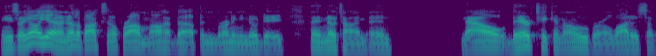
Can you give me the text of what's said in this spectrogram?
And he's like, Oh yeah, another box, no problem. I'll have that up and running in no day in no time. And now they're taking over a lot of stuff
